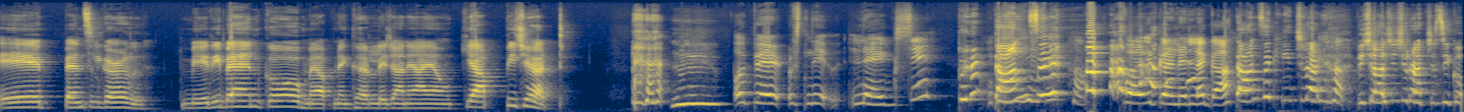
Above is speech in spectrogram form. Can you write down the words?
ए पेंसिल गर्ल मेरी बहन को मैं अपने घर ले जाने आया हूँ। क्या पीछे हट। और फिर उसने लेग से टांग से। फॉल करने लगा। टांग से खींच रहा है। विशाल शिशु राक्षसी को।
